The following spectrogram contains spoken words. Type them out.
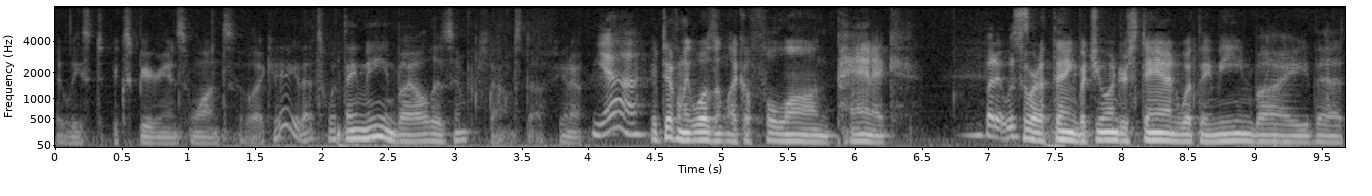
at least experience once. Like, hey, that's what they mean by all this infrasound stuff. You know, Yeah, it definitely wasn't like a full on panic but it was sort of thing, but you understand what they mean by that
